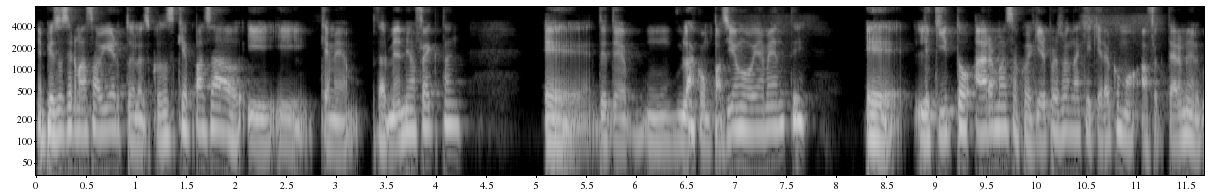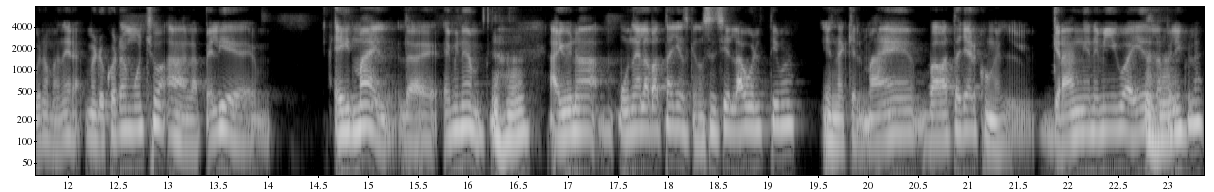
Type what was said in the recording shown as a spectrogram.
empiezo a ser más abierto de las cosas que he pasado y, y que me, tal vez me afectan, eh, desde la compasión obviamente, eh, le quito armas a cualquier persona que quiera como afectarme de alguna manera. Me recuerda mucho a la peli de Eight Mile, la de Eminem. Ajá. Hay una, una de las batallas que no sé si es la última, en la que el Mae va a batallar con el gran enemigo ahí de la película.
